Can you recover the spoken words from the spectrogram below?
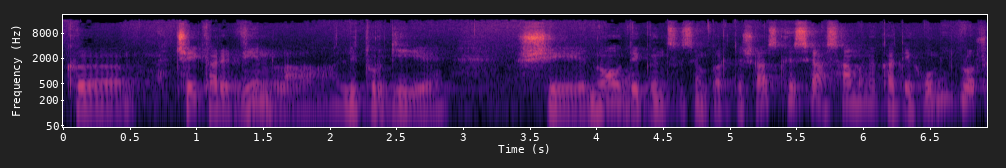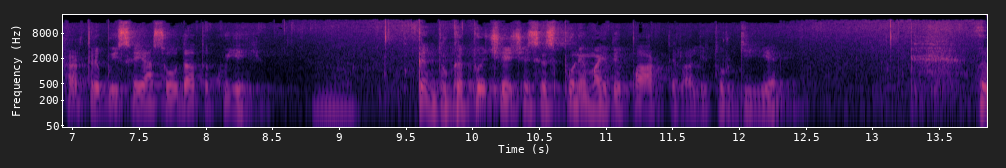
că cei care vin la liturghie și nu au de gând să se împărtășească, se aseamănă catehumilor și ar trebui să iasă odată cu ei. Mm. Pentru că tot ceea ce se spune mai departe la liturghie ă,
